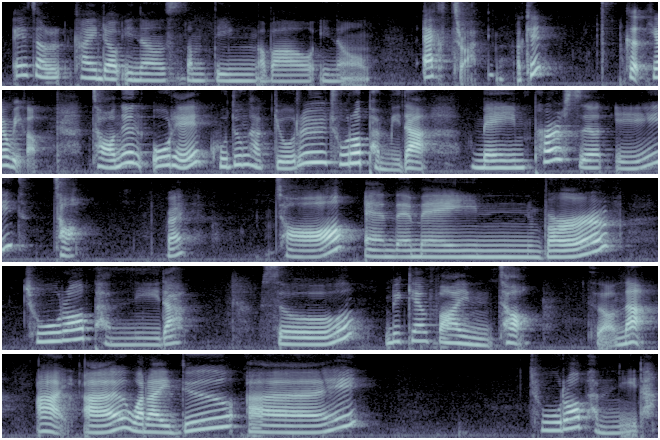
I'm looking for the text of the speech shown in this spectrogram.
it's a kind of you know something about you know extra thing. Okay. Good. Here we go. 저는 올해 고등학교를 졸업합니다. Main person is 저. Right? 저 and the main verb 졸업합니다. So we can find 저. So 나 I. I what I do I 졸업합니다.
